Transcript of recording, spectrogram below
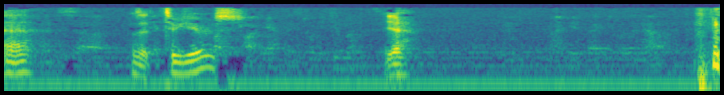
Uh, was it two years? Yeah.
